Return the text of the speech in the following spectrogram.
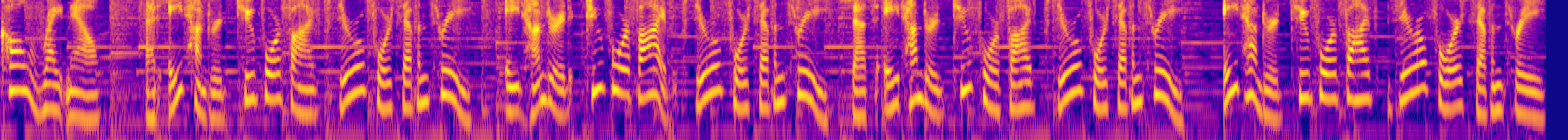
Call right now at 800 245 0473. 800 245 0473. That's 800 245 0473. 800 245 0473.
